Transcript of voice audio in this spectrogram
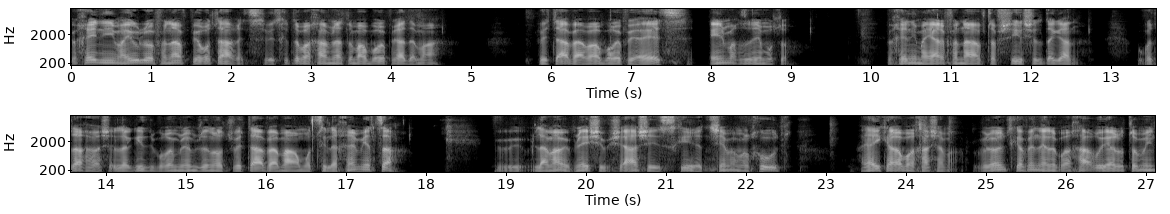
וכן אם היו לו לפניו פירות הארץ, והתחיל את הברכה על מנת לומר בורא פרי אדמה, וטעה ואמר בורא פרי העץ, אין מחזירים אותו. וכן אם היה לפניו תבשיל של דגן, הוא פתח להגיד בורא מיני מזונות, וטעה ואמר מוציא לחם, יצא. למה? מפני שבשעה שהזכיר את שם המלכות, היה עיקר הברכה שמה, ולא נתכוון אלא ברכה ראויה לאותו מין.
